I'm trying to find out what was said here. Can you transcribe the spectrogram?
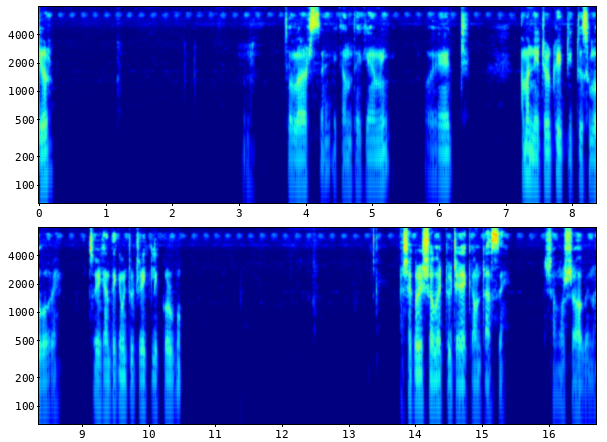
ইউর চলে আসছে। এখান থেকে আমি ওয়েট আমার নেটওয়ার্কে একটু একটু স্লো করে তো এখান থেকে আমি টুইটারে ক্লিক করব। আশা করি সবাই টুইটার অ্যাকাউন্ট আছে। সমস্যা হবে না।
